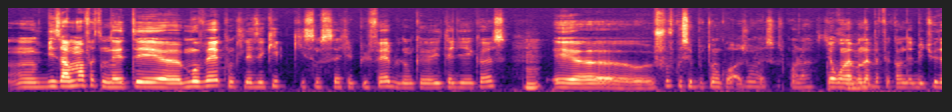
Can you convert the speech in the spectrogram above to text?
on- bizarrement, en fait, on a été euh, mauvais contre les équipes qui sont celles les plus faibles, donc euh, Italie et Écosse. Mm. Et euh, je trouve que c'est plutôt encourageant là, sur ce point-là. C'est-à-dire, on a- on n'a pas fait comme d'habitude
